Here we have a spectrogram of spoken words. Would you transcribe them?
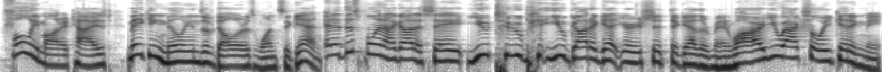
fully monetized, making millions of dollars once again. And at this point, I gotta say, YouTube, you gotta get your shit together, man. Why are you actually kidding me?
